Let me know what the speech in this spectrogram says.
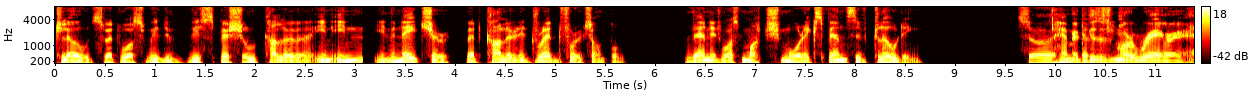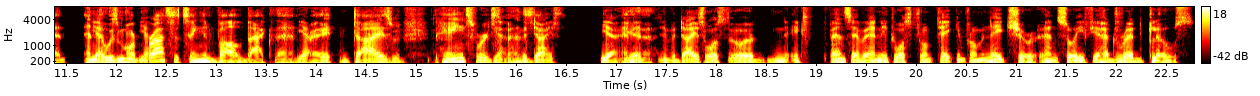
clothes that was with this special color in, in, in the nature that colored it red, for example, then it was much more expensive clothing. So hemp because it's more rare and, and yeah, there was more yeah. processing involved back then, yeah. right? Dyes, paints were expensive. Yeah, the dyes. Yeah, and yeah. the dyes was uh, expensive and it was from taken from nature. And so if you had red clothes,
